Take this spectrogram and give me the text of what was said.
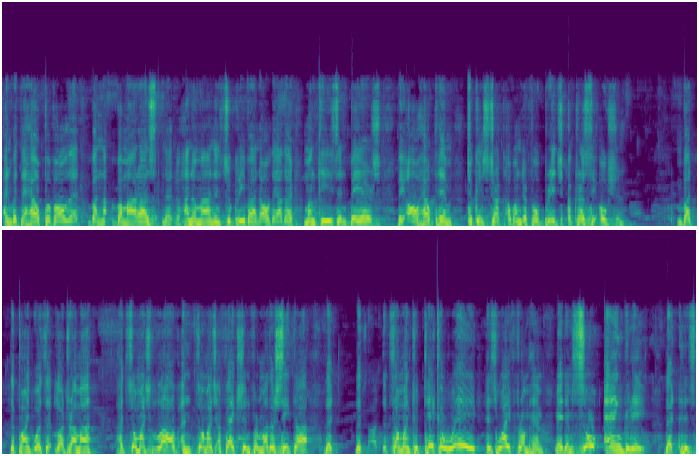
and with the help of all the Vanaras, the Hanuman and Sugriva and all the other monkeys and bears, they all helped him to construct a wonderful bridge across the ocean. But the point was that Lord Rama had so much love and so much affection for Mother Sita that that, that someone could take away his wife from him made him so angry that his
